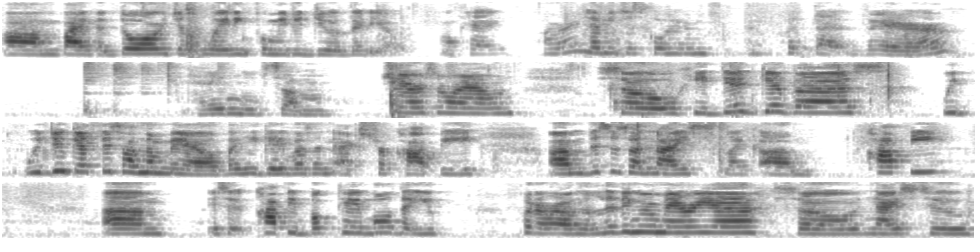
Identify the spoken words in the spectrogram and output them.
um, by the door, just waiting for me to do a video, okay? All right, let me just go ahead and, and put that there. Okay, move some chairs around. So he did give us, we, we do get this on the mail, but he gave us an extra copy. Um, this is a nice like um, coffee, um, is it coffee book table that you put around the living room area. So nice to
